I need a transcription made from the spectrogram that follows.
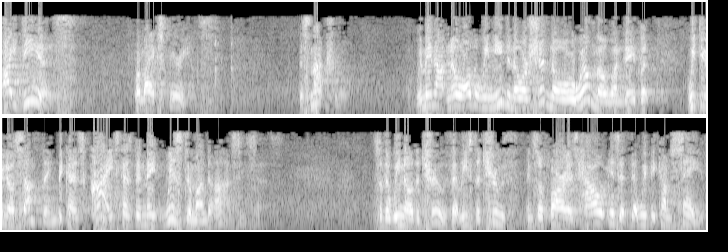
ideas or my experience. It's not true. We may not know all that we need to know or should know or will know one day, but we do know something because Christ has been made wisdom unto us, he says. So that we know the truth, at least the truth insofar as how is it that we become saved?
